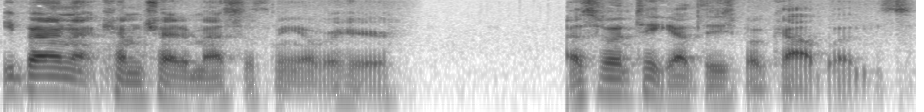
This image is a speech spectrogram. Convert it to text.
He better not come try to mess with me over here. I just want to take out these bokoblins.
